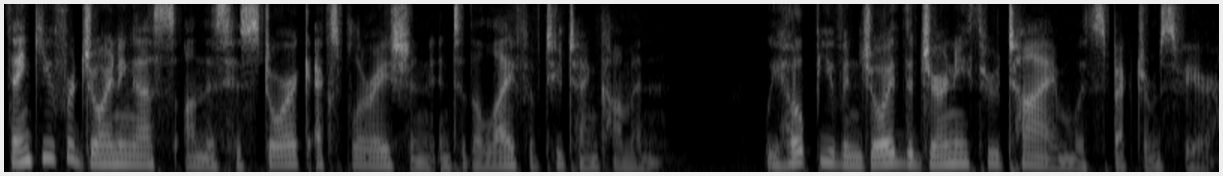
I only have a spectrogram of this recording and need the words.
Thank you for joining us on this historic exploration into the life of Tutankhamun. We hope you've enjoyed the journey through time with Spectrum Sphere.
